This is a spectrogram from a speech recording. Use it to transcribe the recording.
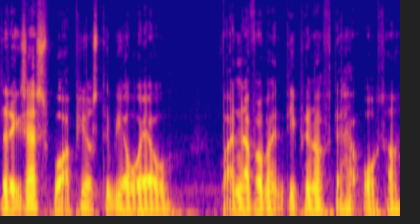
There exists what appears to be a well, but it never went deep enough to hit water.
